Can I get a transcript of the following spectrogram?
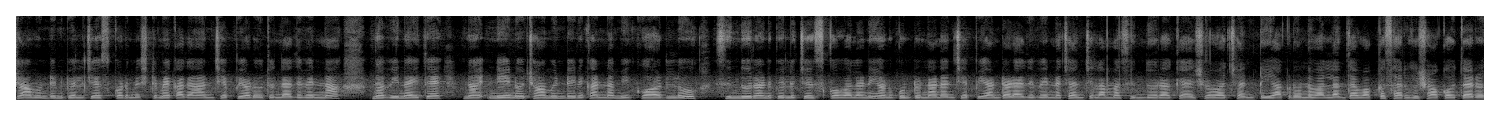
చాముండిని పెళ్ళి చేసుకోవడం ఇష్టమే కదా అని చెప్పి అడుగుతుంది. అది విన్న నవీన్ అయితే నా నేను చాముండిని కన్నా మీ కోడలు సింధూరాని పెళ్ళి చేసుకోవాలని అనుకుంటున్నానని చెప్పి అంటాడు. అది విన్న చంచలమ్మ సింధూర కేశవ చంటి అక్కడ ఉన్న వాళ్ళంతా ఒక్కసారిగా షాక్ అవుతారు.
